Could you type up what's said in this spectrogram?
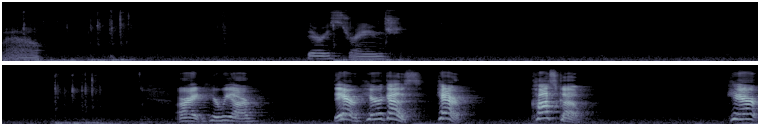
Wow. Very strange. All right, here we are. There, here it goes. Here, Costco. Here,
